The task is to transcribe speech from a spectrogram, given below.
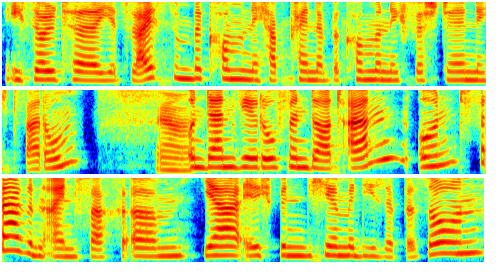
ich sollte jetzt Leistung bekommen, ich habe keine bekommen, ich verstehe nicht warum. Und dann wir rufen dort an und fragen einfach, ähm, ja, ich bin hier mit dieser Person.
